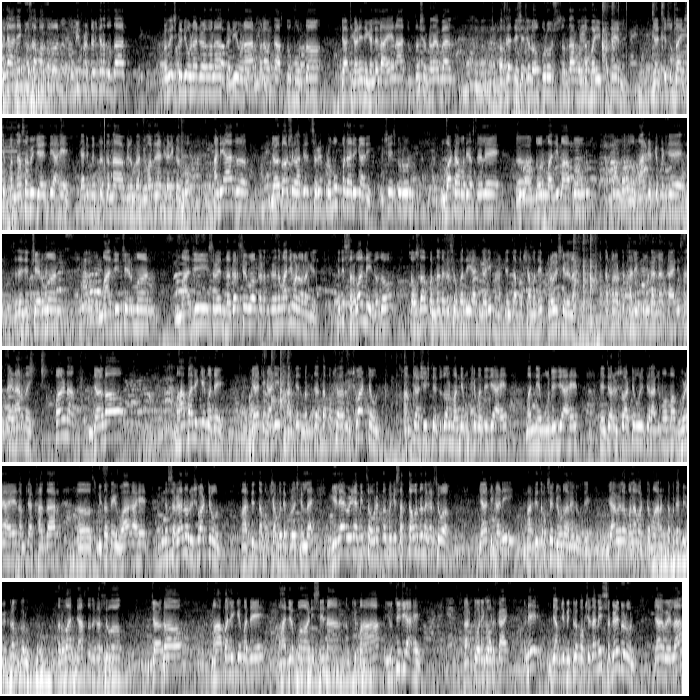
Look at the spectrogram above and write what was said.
गेल्या अनेक दिवसापासून तुम्ही प्रश्न विचारत होतात प्रवेश कधी होणार जळगावला कधी होणार? मला वाटतं आज तो मुहूर्त या ठिकाणी निघालेला आहे. आणि आज दुग्ध शर्करायोगात आपल्या देशाचे लोहपुरुष सरदार वल्लभभाई पटेल यांची सुद्धा एकशे पन्नासावी जयंती आहे. त्यानिमित्त त्यांना विनम्र अभिवादन या ठिकाणी करतो. आणि आज जळगाव शहरातील सगळे प्रमुख पदाधिकारी विशेष करून वाटामध्ये असलेले दोन माजी महापौर मार्केट कमिटीचे सध्याचे चेअरमन माजी चेअरमन माजी सगळे नगरसेवक आणि आता सगळ्यांना माजी म्हणावं लागेल. त्यांनी सर्वांनी जो जो चौदा पंधरा नगरसेवकांनी या ठिकाणी भारतीय जनता पक्षामध्ये प्रवेश केलेला आहे. आता मला वाटतं खाली कोण आलं काय नाही सांगता येणार नाही. पण जळगाव महापालिकेमध्ये या ठिकाणी भारतीय जनता पक्षावर विश्वास ठेवून आमच्या शिष्ट नेतृत्वावर मान्य मुख्यमंत्री जे आहेत मान्य मोदी जे आहेत. त्यांच्यावर विश्वास ठेवून इथे राजूमामा भोळे आहेत. आमच्या खासदार स्मिताताई वाघ आहेत. या सगळ्यांवर विश्वास ठेवून भारतीय जनता पक्षामध्ये प्रवेश केलेला आहे. गेल्या वेळी आम्ही चौऱ्याहत्तरपैकी सत्तावन्न नगरसेवक या ठिकाणी भारतीय जनता पक्ष निवडून आलेले होते. यावेळेला मला वाटतं महाराष्ट्रामध्ये आम्ही विक्रम करू. सर्वात जास्त नगरसेवक जळगाव महापालिकेमध्ये भाजप आणि सेना आमची महायुती जी आहे. राष्ट्रवादी काँग्रेस काय? म्हणजे जे आमचे मित्र पक्ष आहेत आम्ही सगळे मिळून त्यावेळेला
